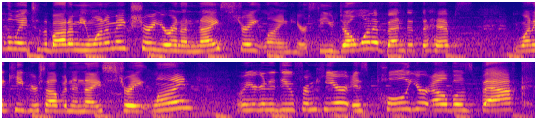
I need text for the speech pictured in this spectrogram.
the way to the bottom. You wanna make sure you're in a nice straight line here. So you don't wanna bend at the hips. You wanna keep yourself in a nice straight line what you're gonna do from here is pull your elbows back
